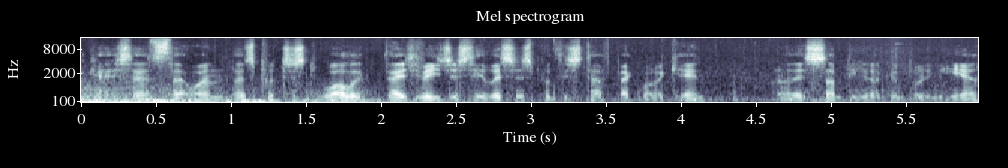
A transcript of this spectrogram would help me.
Okay, so that's that one. Let's put just, while the ATV's just here, let's just put this stuff back what I can. Oh, there's something I can put in here.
